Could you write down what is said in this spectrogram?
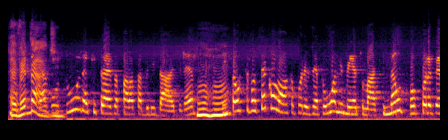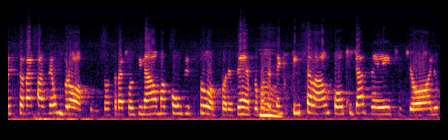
É verdade. É a gordura que traz a palatabilidade, né? Uhum. Então, se você coloca, por exemplo, um alimento lá que não, por exemplo, você vai fazer um brócolis, então você vai cozinhar uma couve-flor, por exemplo, você uhum. tem que pincelar um pouco de azeite, de óleo,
